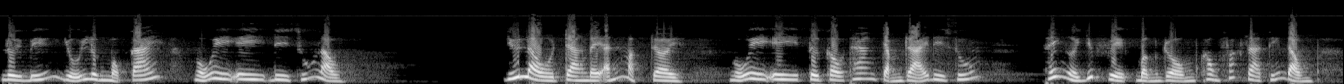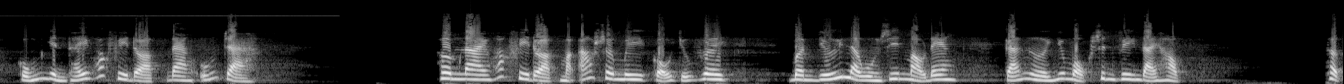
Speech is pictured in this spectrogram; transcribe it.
Lười biến duỗi lưng một cái, ngủ y y đi xuống lầu. Dưới lầu tràn đầy ánh mặt trời, ngủ y y từ cầu thang chậm rãi đi xuống. Thấy người giúp việc bận rộn không phát ra tiếng động, cũng nhìn thấy Hoắc Phi Đoạt đang uống trà. Hôm nay Hoắc Phi Đoạt mặc áo sơ mi cổ chữ V, bên dưới là quần jean màu đen, cả người như một sinh viên đại học. Thật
